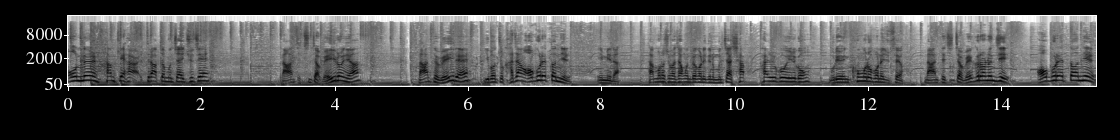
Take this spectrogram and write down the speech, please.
오늘 함께할 드랍 더 문자의 주제 나한테 진짜 왜 이러냐? 나한테 왜 이래? 이번 주 가장 억울했던 일입니다. 단문 오시면 장문병원이 드는 문자 샵 8910 무료인 콩으로 보내주세요. 나한테 진짜 왜 그러는지 억울했던 일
